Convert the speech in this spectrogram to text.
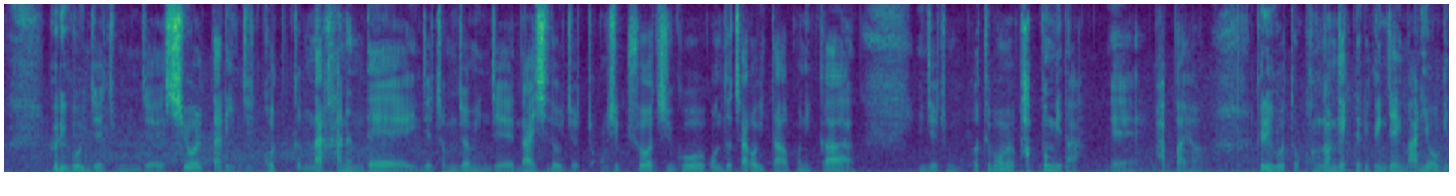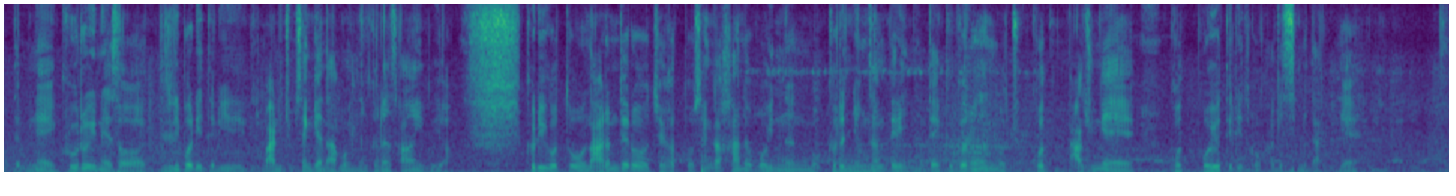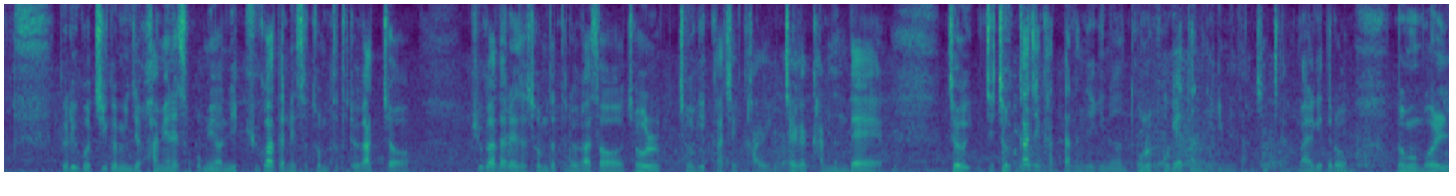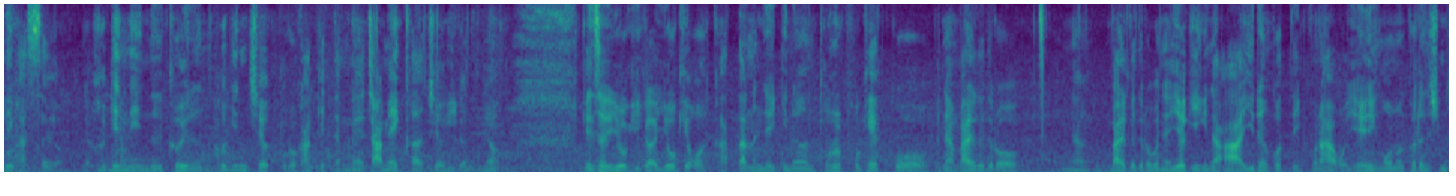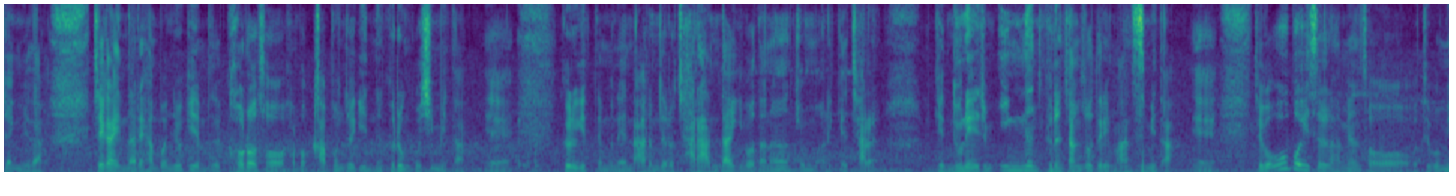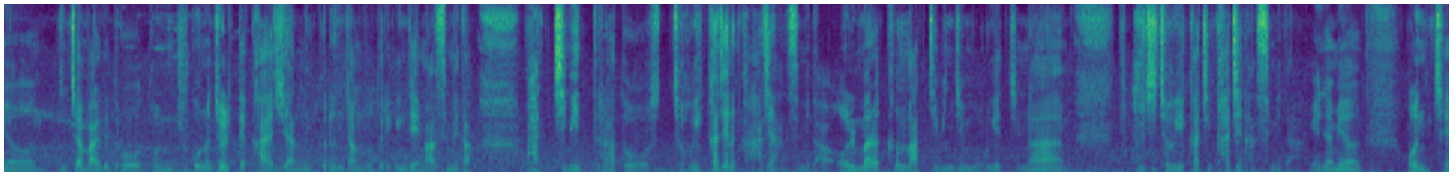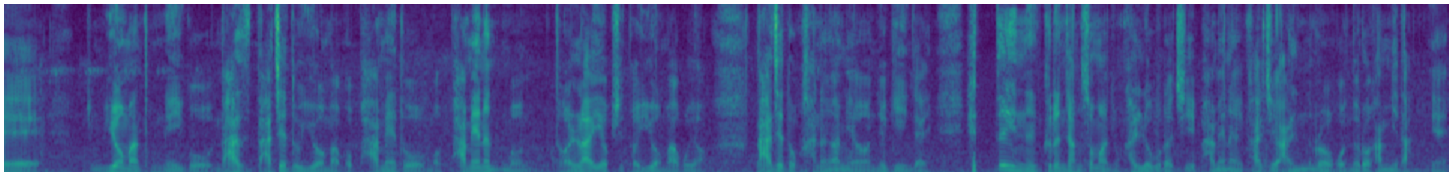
그리고 이제 좀 이제 10월 달이 이제 곧 끝나가는데 이제 점점 이제 날씨도 이제 조금씩 추워지고 온도차가 있다 보니까 이제 좀 어떻게 보면 바쁩니다. 예, 바빠요. 그리고 또 관광객들이 굉장히 많이 오기 때문에 그로 인해서 딜리버리들이 많이 좀 생겨나고 있는 그런 상황이고요. 그리고 또 나름대로 제가 또 생각하고 있는 뭐 그런 영상들이 있는데 그거는 뭐 곧 나중에 곧 보여드리도록 하겠습니다. 예. 그리고 지금 이제 화면에서 보면 이 큐가든에서 좀 더 들어갔죠. 큐가든에서 좀 더 들어가서 저 저기까지 가, 제가 갔는데 저 이제 저까지 갔다는 얘기는 돈을 포기했다는 얘기입니다. 진짜 말 그대로 너무 멀리 갔어요. 흑인이 있는 거기는 흑인 지역으로 갔기 때문에 자메이카 지역이거든요. 그래서 여기가 여기 오- 갔다는 얘기는 돈을 포기했고 그냥 말 그대로 그냥 말 그대로 그냥 여기 그냥 아 이런 곳도 있구나 하고 여행 오는 그런 심정입니다. 제가 옛날에 한번 여기 걸어서 한번 가본 적이 있는 그런 곳입니다. 예. 그렇기 때문에 나름대로 잘 안다기보다는 좀 이렇게 잘 이렇게 눈에 좀 익는 그런 장소들이 많습니다. 예. 제가 우버잇을 하면서 어떻게 보면 진짜 말 그대로 돈 주고는 절대 가지 않는 그런 장소들이 굉장히 많습니다. 맛집이 있더라도 저기까지는 가지 않습니다. 얼마나 큰 맛집인지 모르겠지만 굳이 저기까지 가진 않습니다. 왜냐면 원체 좀 위험한 동네이고 낮, 낮에도 위험하고 밤에도 뭐 밤에는 뭐덜 나위 없이 더 위험하고요. 낮에도 가능하면 여기 이제 해 떠 있는 그런 장소만 좀 가려고 그러지 밤에는 가지 않으려고 노력합니다. 예.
